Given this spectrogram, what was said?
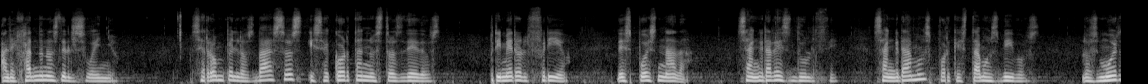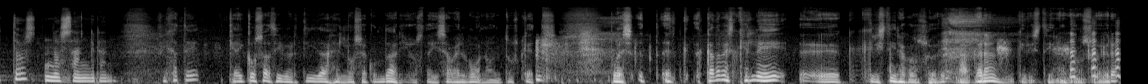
alejándonos del sueño. Se rompen los vasos y se cortan nuestros dedos. Primero el frío, después nada. Sangrar es dulce. Sangramos porque estamos vivos. Los muertos no sangran. Fíjate que hay cosas divertidas en los secundarios de Isabel Bono en Tusquets. Pues eh, cada vez que lee eh, Cristina Consuegra, la gran Cristina Consuegra,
